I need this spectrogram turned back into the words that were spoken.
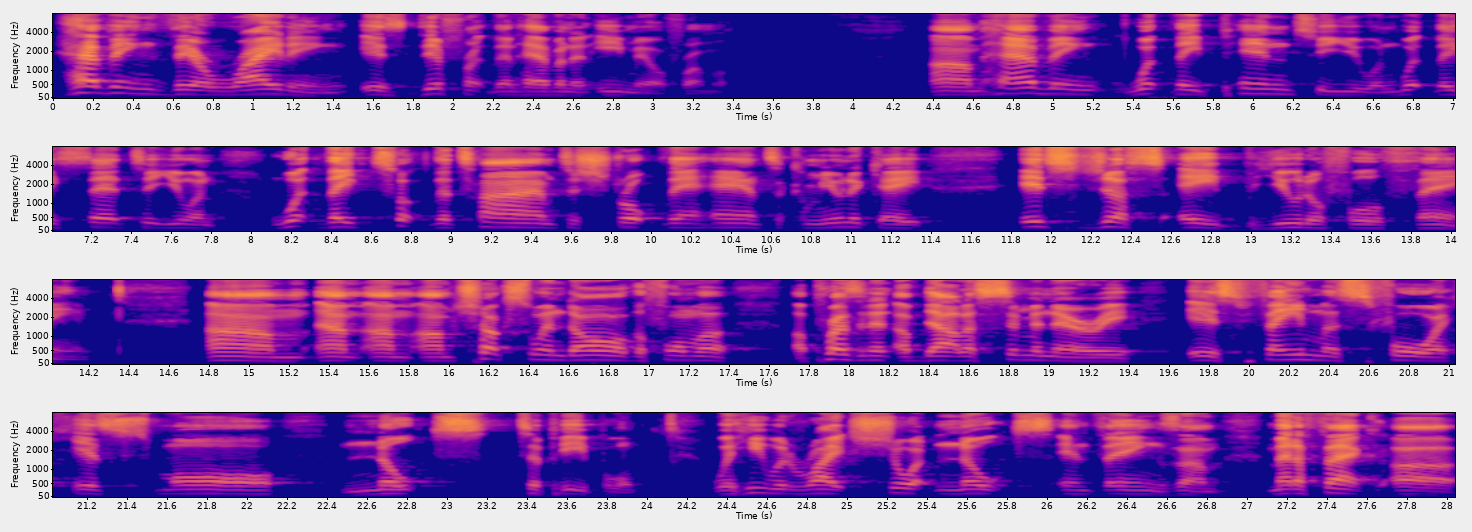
having their writing is different than having an email from them. Um, having what they penned to you and what they said to you and what they took the time to stroke their hand to communicate, it's just a beautiful thing. Um, um, um, um Chuck Swindoll, the former uh, president of Dallas Seminary, is famous for his small notes to people where he would write short notes and things. Um, matter of fact, uh,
